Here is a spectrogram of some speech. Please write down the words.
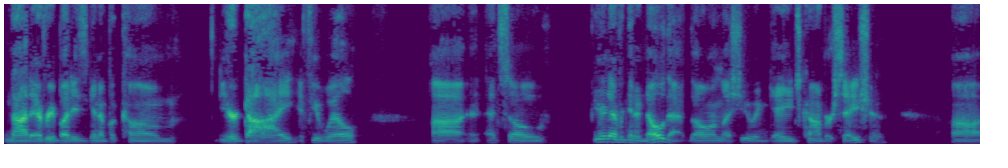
Not everybody's going to become your guy, if you will. Uh, and, and, so you're never going to know that though unless you engage conversation. Uh,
